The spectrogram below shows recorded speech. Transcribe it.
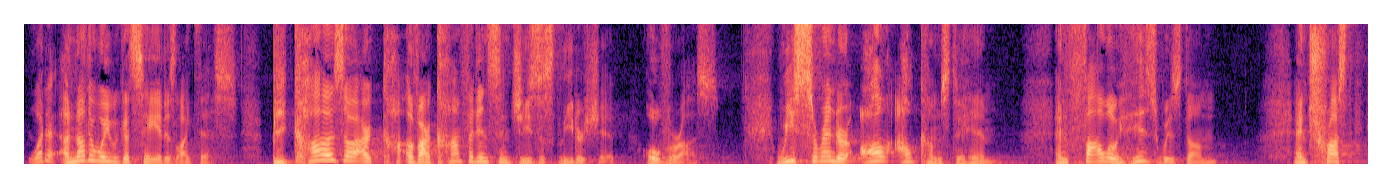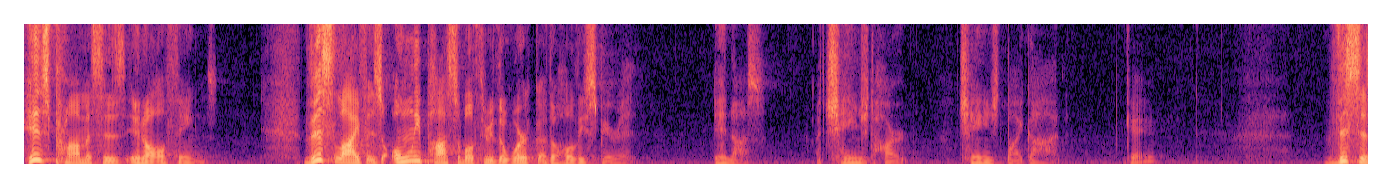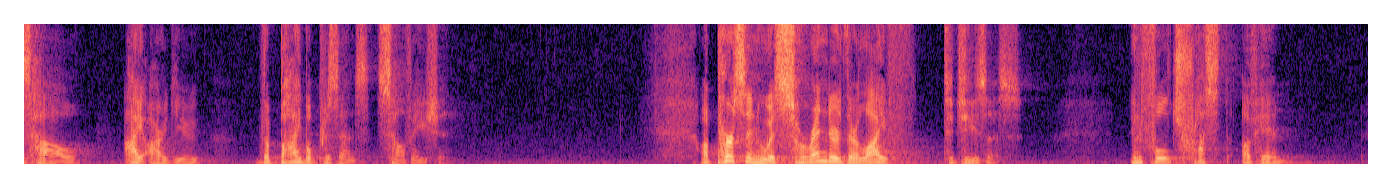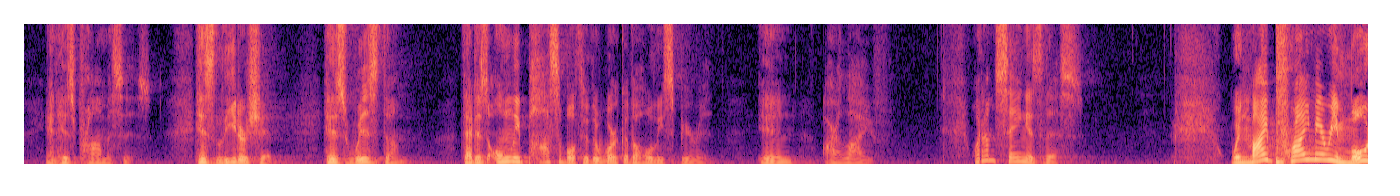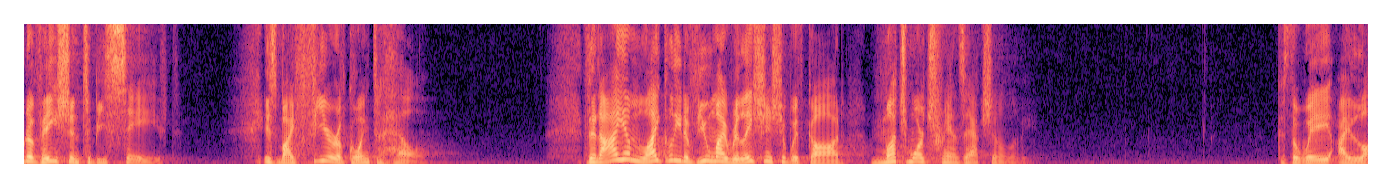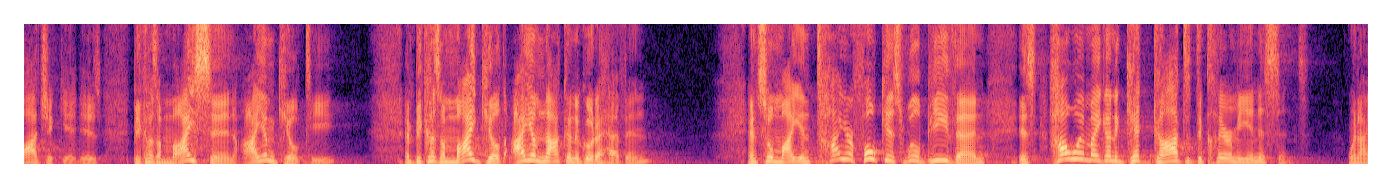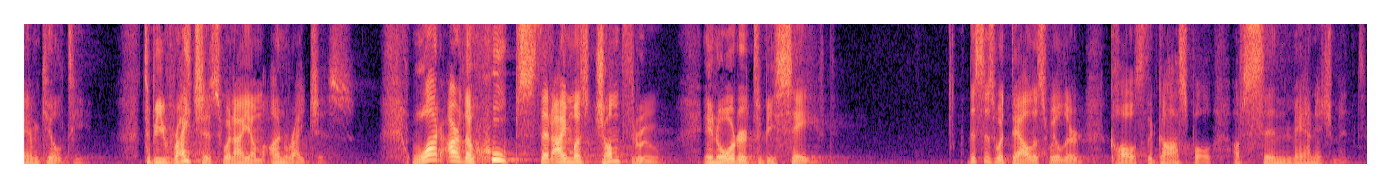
What, another way we could say it is like this because of our, of our confidence in Jesus' leadership over us, we surrender all outcomes to Him and follow His wisdom and trust His promises in all things. This life is only possible through the work of the Holy Spirit in us a changed heart, changed by God. Okay? This is how I argue the Bible presents salvation. A person who has surrendered their life to Jesus in full trust of Him and His promises, His leadership, His wisdom that is only possible through the work of the Holy Spirit in our life. What I'm saying is this when my primary motivation to be saved is my fear of going to hell, then I am likely to view my relationship with God much more transactionally. Because the way I logic it is because of my sin, I am guilty. And because of my guilt, I am not going to go to heaven. And so my entire focus will be then is how am I going to get God to declare me innocent when I am guilty? to be righteous when I am unrighteous? What are the hoops that I must jump through in order to be saved? This is what Dallas Willard calls the gospel of sin management.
